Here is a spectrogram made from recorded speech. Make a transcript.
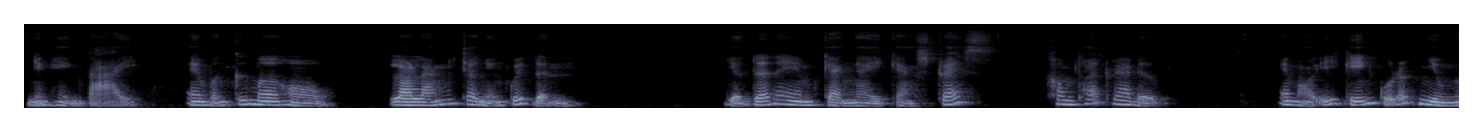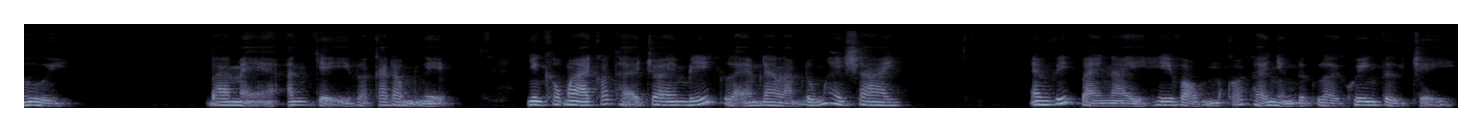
Nhưng hiện tại em vẫn cứ mơ hồ, lo lắng cho những quyết định dẫn đến em càng ngày càng stress, không thoát ra được. Em hỏi ý kiến của rất nhiều người, ba mẹ, anh chị và cả đồng nghiệp, nhưng không ai có thể cho em biết là em đang làm đúng hay sai. Em viết bài này hy vọng có thể nhận được lời khuyên từ chị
